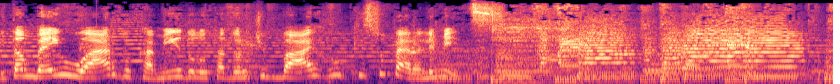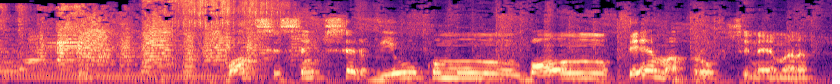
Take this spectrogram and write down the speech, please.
e também o ar do caminho do lutador de bairro que supera limites. Boxe sempre serviu como um bom tema para o cinema, né?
